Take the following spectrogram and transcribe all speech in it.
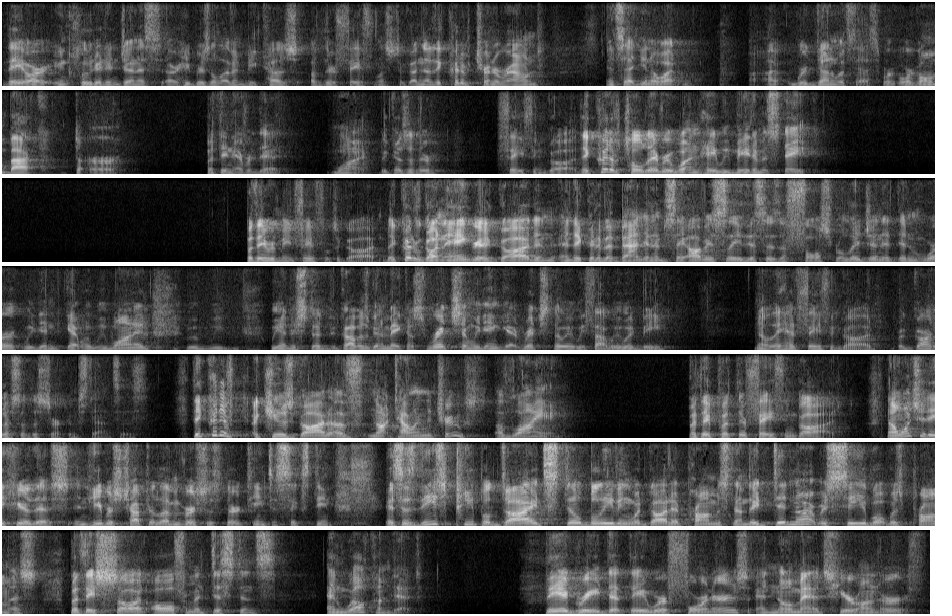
they are included in Genesis or Hebrews 11 because of their faithfulness to God. Now they could have turned around and said, "You know what? I, we're done with this. We're, we're going back to Ur," but they never did. Why? Because of their faith in God. They could have told everyone, hey, we made a mistake. But they remained faithful to God. They could have gotten angry at God and, and they could have abandoned him and say, obviously, this is a false religion. It didn't work. We didn't get what we wanted. We, we, understood that God was going to make us rich and we didn't get rich the way we thought we would be. No, they had faith in God, regardless of the circumstances. They could have accused God of not telling the truth, of lying, but they put their faith in God. Now, I want you to hear this in Hebrews chapter 11, verses 13 to 16. It says, These people died still believing what God had promised them. They did not receive what was promised, but they saw it all from a distance and welcomed it. They agreed that they were foreigners and nomads here on earth.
